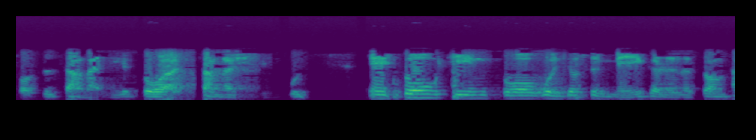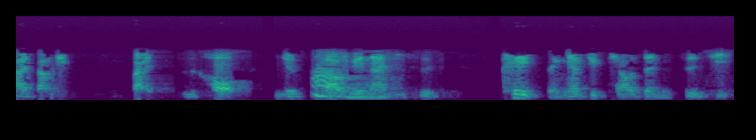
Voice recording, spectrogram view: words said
都是上来，你就多来上来询问，因为多听多问，就是每一个人的状态，当你明白之后，你就知道嗯。原来你是可以怎样去调整你自己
